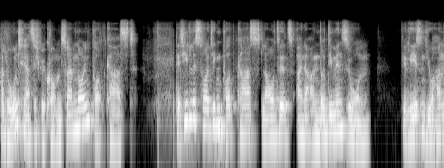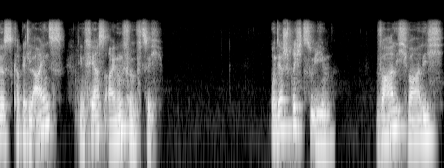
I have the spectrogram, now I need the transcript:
Hallo und herzlich willkommen zu einem neuen Podcast. Der Titel des heutigen Podcasts lautet Eine andere Dimension. Wir lesen Johannes Kapitel 1, den Vers 51. Und er spricht zu ihm, Wahrlich, wahrlich,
